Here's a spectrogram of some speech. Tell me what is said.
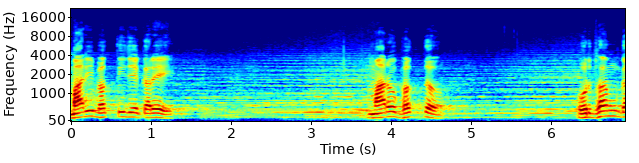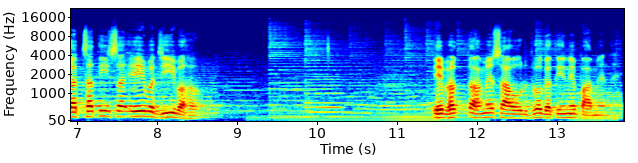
મારી ભક્તિ જે કરે, મારો ભક્ત ઉર્ધ્વમ ગચ્છતી સ એવ જીવ. એ ભક્ત હંમેશા ઉર્ધ્વ ગતિને પામે છે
